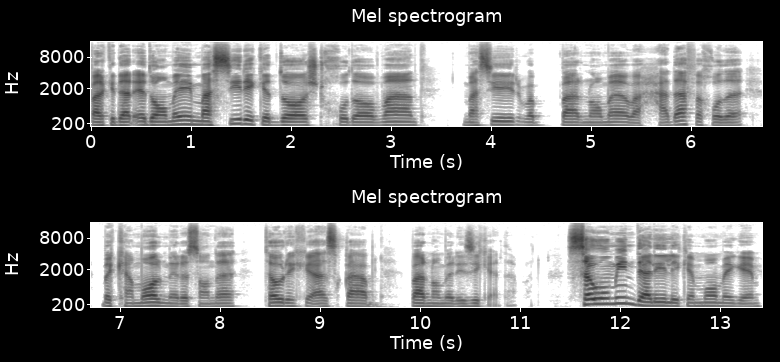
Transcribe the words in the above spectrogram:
بلکه در ادامه مسیری که داشت خداوند مسیر و برنامه و هدف خود به کمال میرسانه طوری که از قبل برنامه ریزی کرده بود. سومین دلیلی که ما میگیم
